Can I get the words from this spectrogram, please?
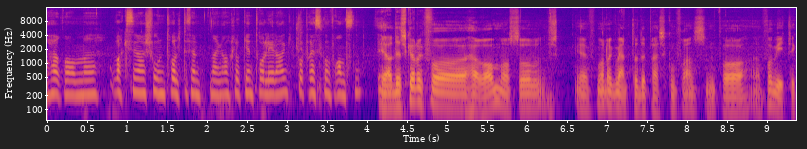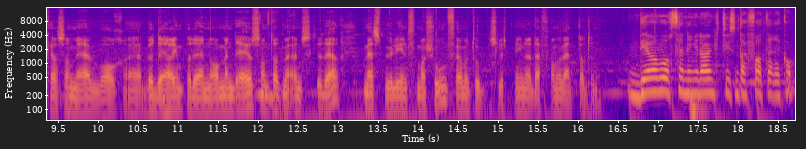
høre om eh, vaksinasjon 12.15 klokken 12 i dag på pressekonferansen? Ja, det skal dere få høre om. og så må dere vente til pressekonferansen for å vite hva som er vår eh, vurdering på det nå. Men det er jo sånn at vi ønsket der mest mulig informasjon før vi tok beslutningene. Derfor har vi venta til nå. Det var vår sending i dag. Tusen takk for at dere kom.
